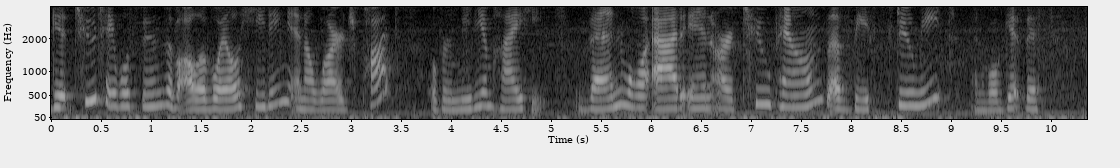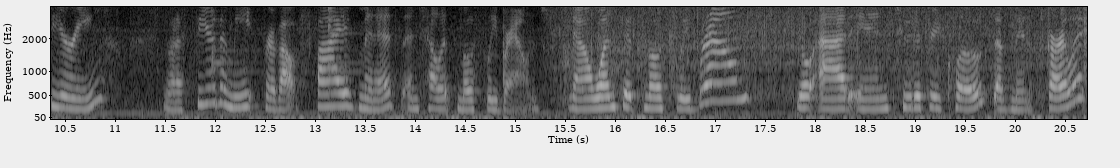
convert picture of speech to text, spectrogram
Get two tablespoons of olive oil heating in a large pot over medium-high heat. Then we'll add in our two pounds of beef stew meat and we'll get this searing. You wanna sear the meat for about five minutes until it's mostly browned. Now once it's mostly brown, you'll add in two to three cloves of minced garlic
